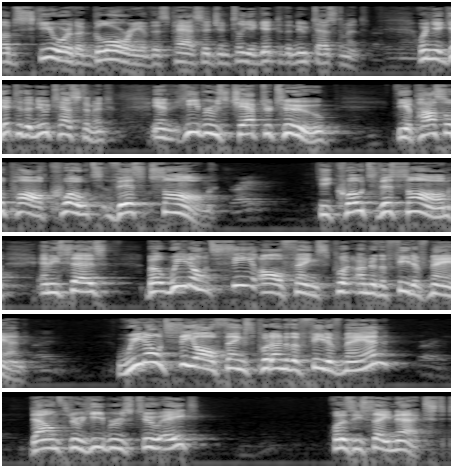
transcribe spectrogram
obscure the glory of this passage until you get to the New Testament. When you get to the New Testament, in Hebrews chapter 2, the apostle Paul quotes this psalm. He quotes this psalm and he says, but we don't see all things put under the feet of man. We don't see all things put under the feet of man. Down through Hebrews 2 8. What does he say next?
